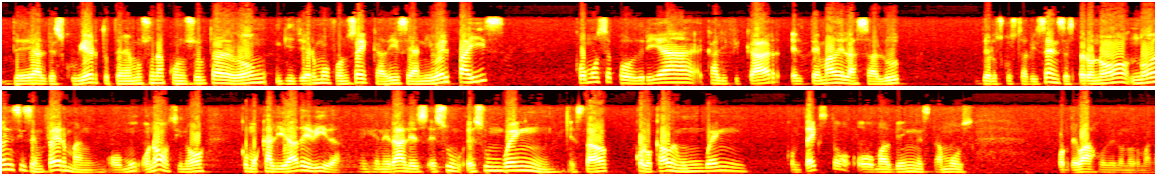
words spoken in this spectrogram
de Al Descubierto tenemos una consulta de don Guillermo Fonseca, dice, a nivel país, cómo se podría calificar el tema de la salud de los costarricenses, pero no, no en si se enferman o, o no, sino como calidad de vida en general. ¿Es, es, un, ¿Es un buen, está colocado en un buen contexto o más bien estamos por debajo de lo normal?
